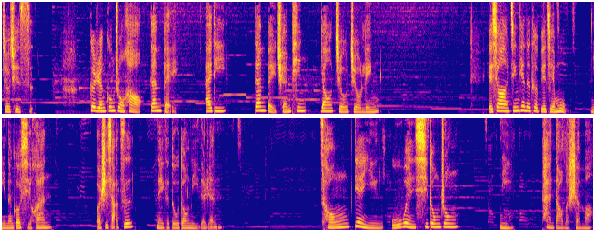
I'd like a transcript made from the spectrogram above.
就去死。个人公众号甘北，ID 甘北全拼幺九九零。也希望今天的特别节目你能够喜欢。我是小资，那个读懂你的人。从电影《无问西东》中，你看到了什么？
